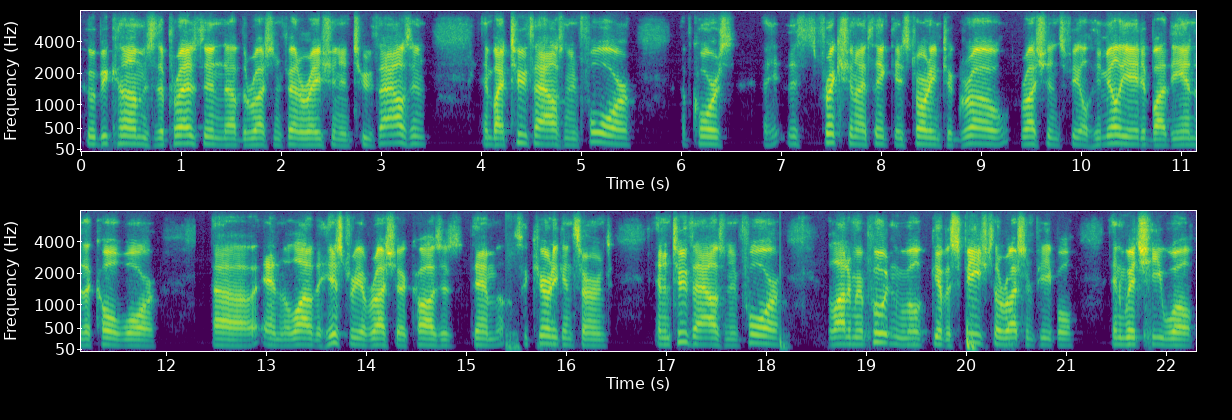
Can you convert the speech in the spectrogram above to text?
who becomes the president of the Russian Federation in 2000. And by 2004, of course, this friction, I think, is starting to grow. Russians feel humiliated by the end of the Cold War. Uh, and a lot of the history of Russia causes them security concerns. And in 2004, Vladimir Putin will give a speech to the Russian people in which he will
